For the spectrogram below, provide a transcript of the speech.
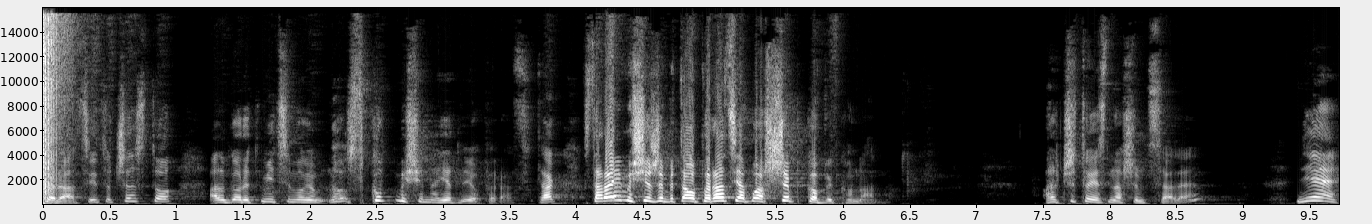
operacji, to często algorytmicy mówią, no skupmy się na jednej operacji, tak? Starajmy się, żeby ta operacja była szybko wykonana. Ale czy to jest naszym celem? Nie.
